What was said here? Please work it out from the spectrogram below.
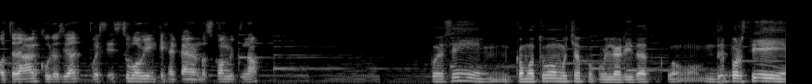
o te daban curiosidad, pues estuvo bien que sacaran los cómics, ¿no? Pues sí, como tuvo mucha popularidad, como de por sí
